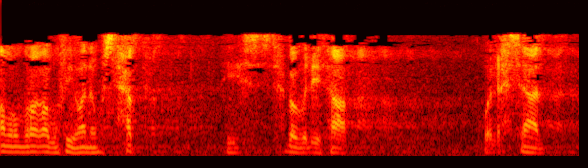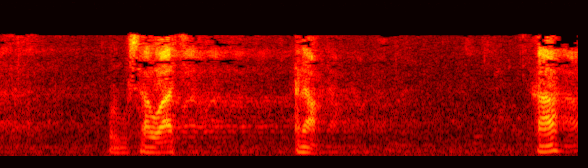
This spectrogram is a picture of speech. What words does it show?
أمر مرغب فيه وأنه مستحب. في استحباب الإيثار والإحسان والمساواة. نعم. ها؟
